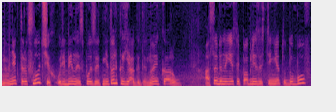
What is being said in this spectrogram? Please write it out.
Но в некоторых случаях у рябины используют не только ягоды, но и кору. Особенно если поблизости нет дубов,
